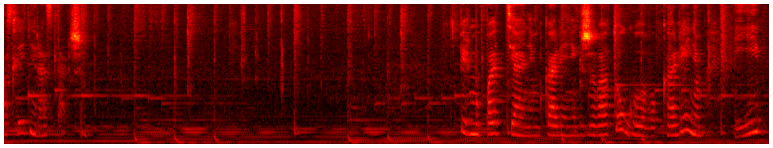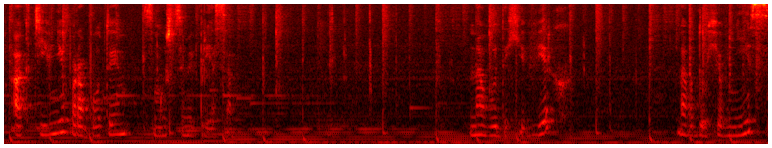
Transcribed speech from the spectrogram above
Последний раз также. Теперь мы подтянем колени к животу, голову к коленям и активнее поработаем с мышцами пресса. На выдохе вверх, на вдохе вниз.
